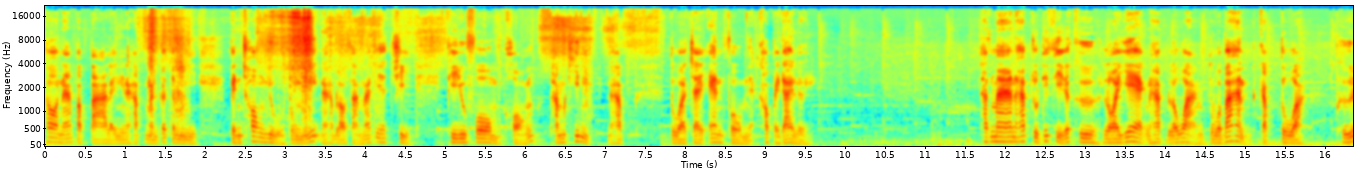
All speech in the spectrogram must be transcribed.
ท่อน้ำประปาอะไรนี้นะครับ มันก็จะมีเป็นช่องอยู่ตรงนี้นะครับ เราสามารถที่จะฉีด PU Foam ของ Pumpkin นะครับ ตัว Giant Foam เนี่ยเข้าไปได้เลย ถัดมานะครับจุดที่ 4 ก็คือรอยแยกนะครับ ระหว่างตัวบ้านกับตัวพื้น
